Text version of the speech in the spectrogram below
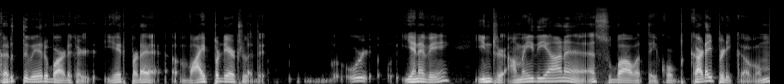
கருத்து வேறுபாடுகள் ஏற்பட வாய்ப்படையுள்ளது எனவே இன்று அமைதியான சுபாவத்தை கடைபிடிக்கவும்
